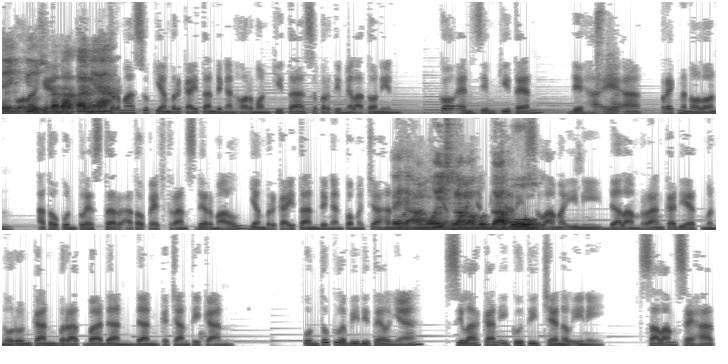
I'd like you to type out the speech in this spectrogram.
thank you sudah datang ya. termasuk yang berkaitan dengan hormon kita seperti melatonin, koenzim Q10, DHEA, pregnenolon, ataupun plester atau patch transdermal yang berkaitan dengan pemecahan Teh Amoy banyak bergabung. selama ini dalam rangka diet menurunkan berat badan dan kecantikan. Untuk lebih detailnya, silahkan ikuti channel ini. Salam sehat,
